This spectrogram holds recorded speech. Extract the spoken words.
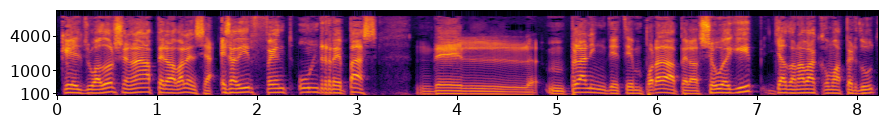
que el jugador se n'anava per a València, és a dir, fent un repàs del planning de temporada per al seu equip, ja donava com a perdut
